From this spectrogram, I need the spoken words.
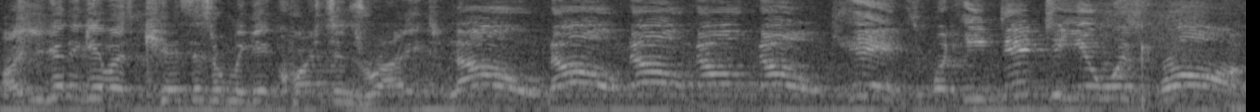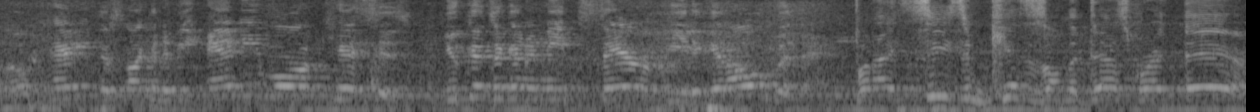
Are you gonna give us kisses when we get questions right? No, no, no, no, no, kids! What he did to you was wrong. Okay? There's not going to be any more kisses. You kids are going to need therapy to get over that. But I see some kisses on the desk right there.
